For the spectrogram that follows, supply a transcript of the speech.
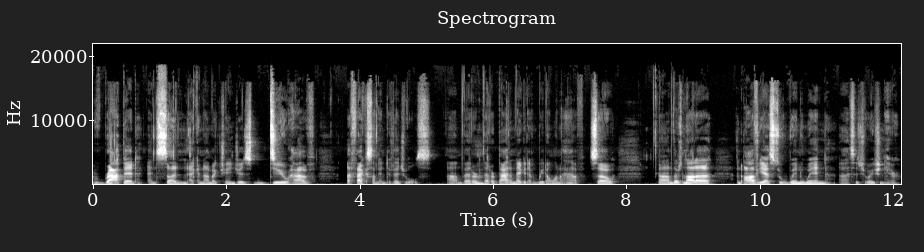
rapid and sudden economic changes do have effects on individuals um, that are that are bad and negative. We don't want to have so. um, there's not a an obvious win-win uh, situation here.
